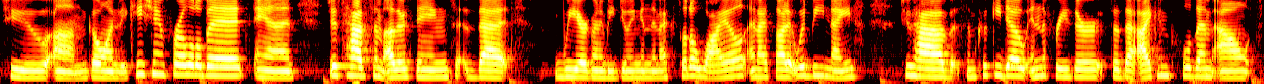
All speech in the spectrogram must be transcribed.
to um, go on vacation for a little bit and just have some other things that we are going to be doing in the next little while and I thought it would be nice to have some cookie dough in the freezer so that I can pull them out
